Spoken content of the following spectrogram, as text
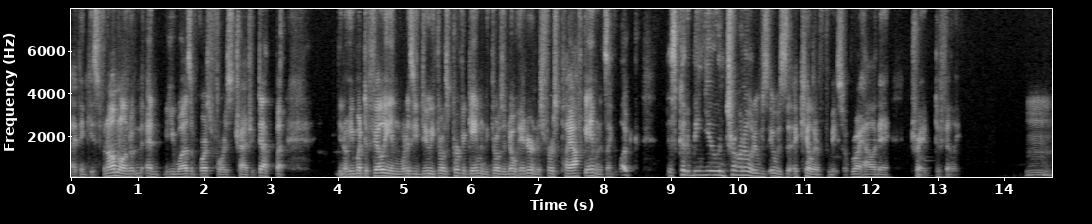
I think he's phenomenal, and, and he was, of course, before his tragic death. But you know, he went to Philly, and what does he do? He throws a perfect game, and he throws a no hitter in his first playoff game, and it's like, look, this could have been you in Toronto. It was it was a killer for me. So Roy Halladay trade to Philly. Mm.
